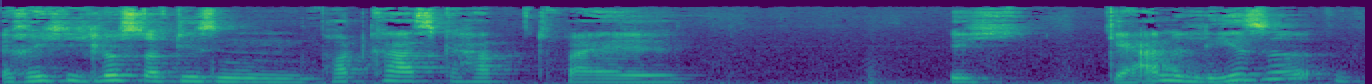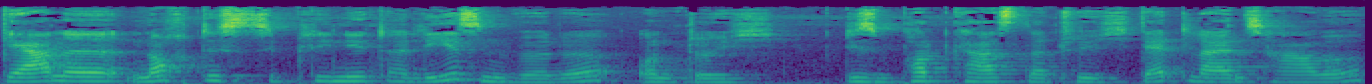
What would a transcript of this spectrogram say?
richtig Lust auf diesen Podcast gehabt, weil ich gerne lese, gerne noch disziplinierter lesen würde und durch diesen Podcast natürlich Deadlines habe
